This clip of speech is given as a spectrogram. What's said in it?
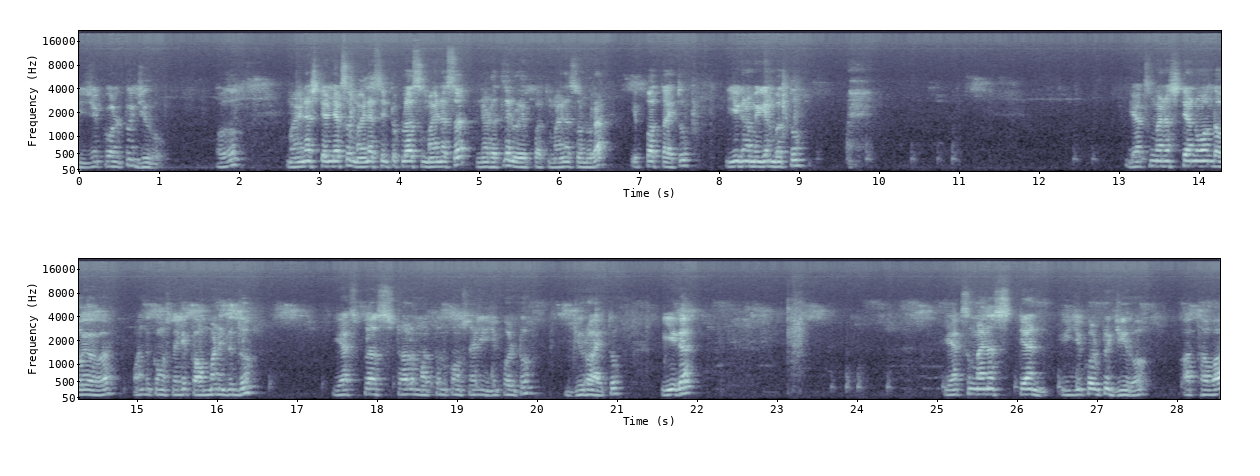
ಈಸ್ ಈಕ್ವಲ್ ಟು ಜೀರೋ ಹೌದು? Minus ten x minus into plus minus ಹನ್ನೆರಡು ಹತ್ತಲೇ ನೂರ ಇಪ್ಪತ್ತು ಮೈನಸ್ ಒಂದೂರ ಇಪ್ಪತ್ತಾಯಿತು. ಈಗ ನಮಗೇನು ಬಂತು? ಎಕ್ಸ್ ಮೈನಸ್ ಟೆನ್ ಒಂದು ಅವಯವ, ಒಂದು ಕೌನ್ಸ್ನಲ್ಲಿ ಕಾಮನ್ ಇದ್ದಿದ್ದು. ಎಕ್ಸ್ ಪ್ಲಸ್ ಟ್ವೆಲ್ ಮತ್ತೊಂದು ಕೌನ್ಸ್ನಲ್ಲಿ ಈಕ್ವಲ್ ಟು ಜೀರೋ ಆಯಿತು. ಈಗ x minus ten equal to zero ಅಥವಾ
